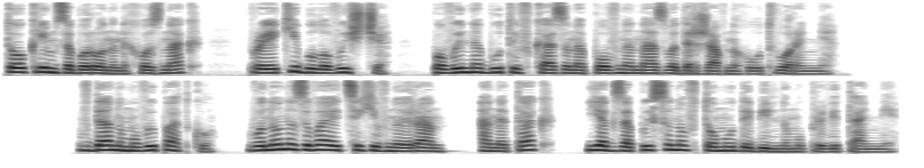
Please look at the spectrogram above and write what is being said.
то окрім заборонених ознак, про які було вище, повинна бути вказана повна назва державного утворення. В даному випадку воно називається гівноіран, а не так, як записано в тому дебільному привітанні.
